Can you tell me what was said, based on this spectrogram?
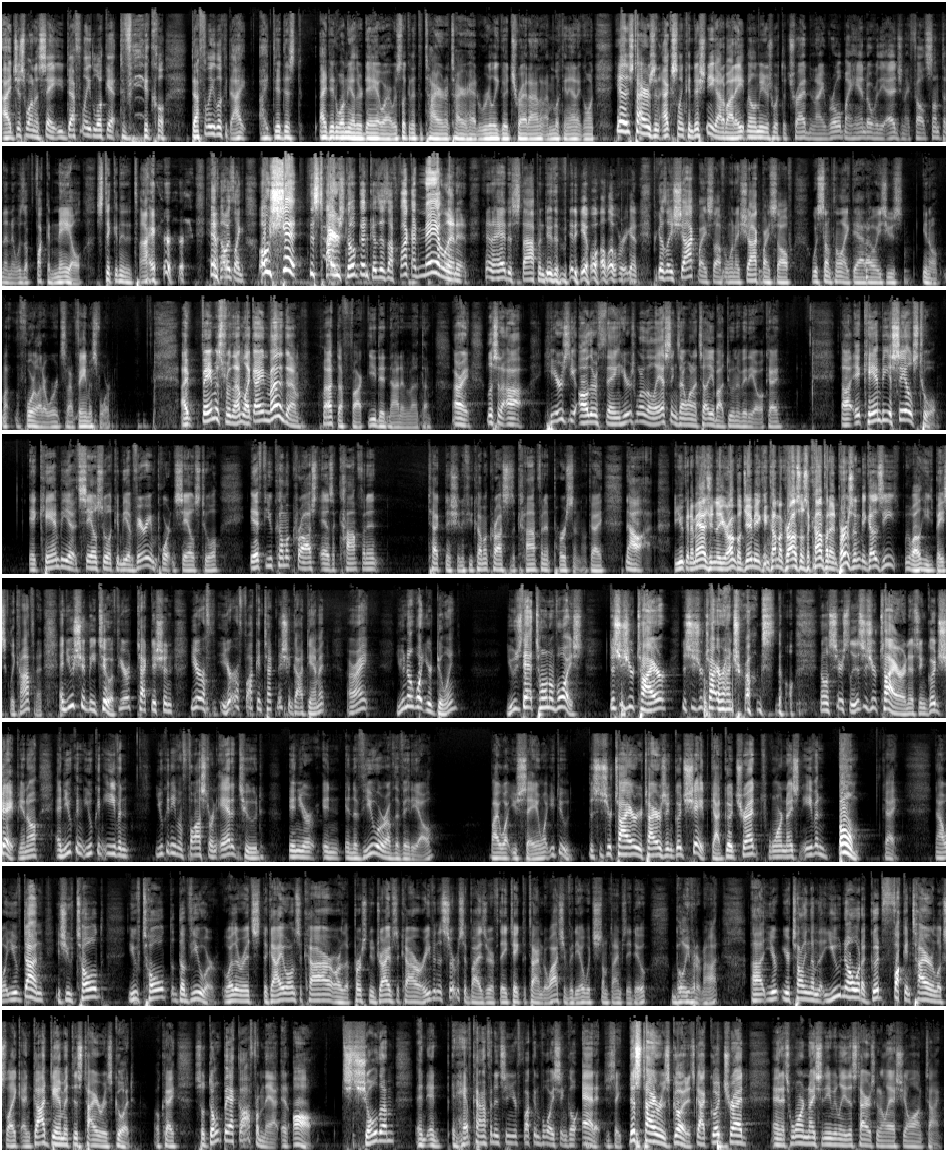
I just want to say you definitely look at the vehicle. Definitely look at I I did this I did one the other day where I was looking at the tire and the tire had really good tread on it. I'm looking at it going, yeah, this tire is in excellent condition. You got about eight millimeters worth of tread. And I rolled my hand over the edge and I felt something and it was a fucking nail sticking in the tire. and I was like, oh shit, this tire's no good because there's a fucking nail in it. And I had to stop and do the video all over again because I shocked myself. And when I shock myself with something like that, I always use, you know, the four letter words that I'm famous for. I'm famous for them like I invented them. What the fuck? You did not invent them. All right. Listen, uh, here's the other thing. Here's one of the last things I want to tell you about doing a video, okay? Uh, it can be a sales tool. It can be a sales tool. It can be a very important sales tool if you come across as a confident technician, if you come across as a confident person, okay? Now, you can imagine that your Uncle Jimmy can come across as a confident person because he, well, he's basically confident. And you should be too. If you're a technician, you're a, you're a fucking technician, God damn it. All right? You know what you're doing. Use that tone of voice. This is your tire. This is your tire on drugs. No, no, seriously, this is your tire and it's in good shape, you know? And you can you can even you can even foster an attitude in your in in the viewer of the video by what you say and what you do. This is your tire. Your tire's in good shape. Got good tread, it's worn nice and even. Boom. Okay. Now what you've done is you've told You've told the viewer, whether it's the guy who owns the car or the person who drives the car or even the service advisor, if they take the time to watch a video, which sometimes they do, believe it or not, uh, you're, you're telling them that you know what a good fucking tire looks like, and God damn it, this tire is good. Okay? So don't back off from that at all. Show them and, and, and have confidence in your fucking voice and go at it. Just say, this tire is good. It's got good tread and it's worn nice and evenly. This tire is going to last you a long time.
